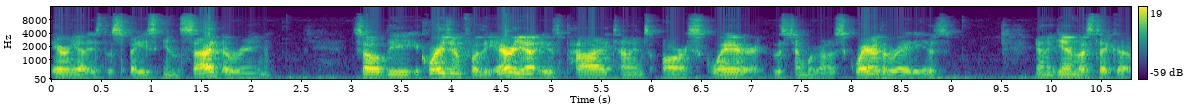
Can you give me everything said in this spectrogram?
area is the space inside the ring. So the equation for the area is pi times r squared. This time we're going to square the radius. And again, let's take a,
